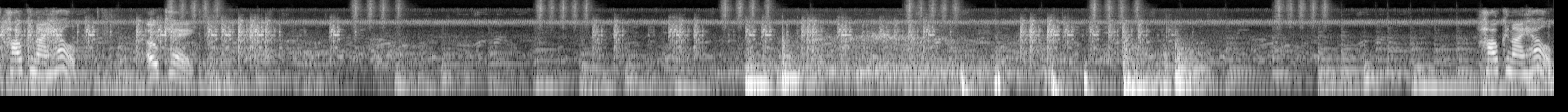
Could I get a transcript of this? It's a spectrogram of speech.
How can I help? Okay. How can I help?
